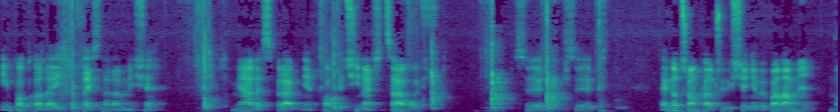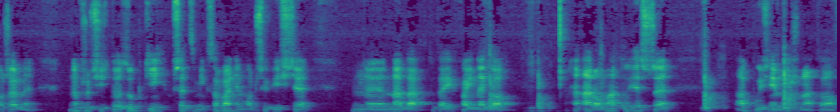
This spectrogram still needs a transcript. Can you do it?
i po kolei tutaj staramy się w miarę sprawnie powycinać całość. Cyk, cyk. Tego trzonka oczywiście nie wywalamy. Możemy wrzucić do zupki przed zmiksowaniem oczywiście. Mm, nada tutaj fajnego aromatu jeszcze, a później można to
